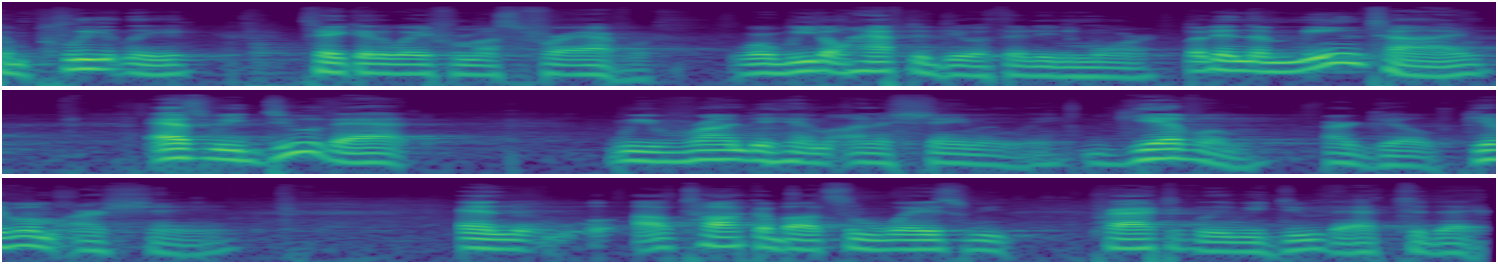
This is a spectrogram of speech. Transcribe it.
completely take it away from us forever where we don't have to deal with it anymore. But in the meantime, as we do that, we run to Him unashamedly. Give Him our guilt, give Him our shame. And I'll talk about some ways we practically we do that today.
